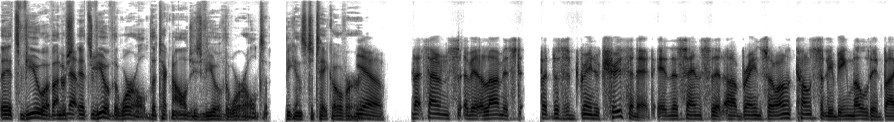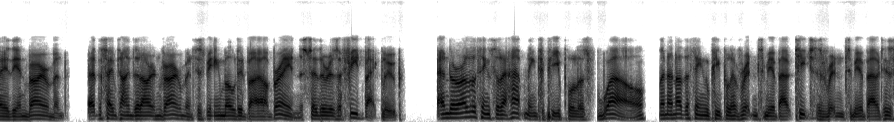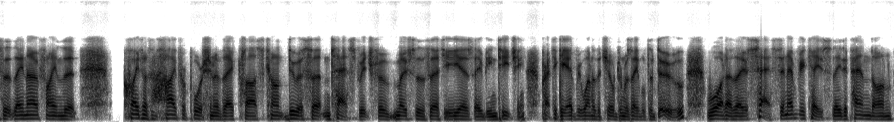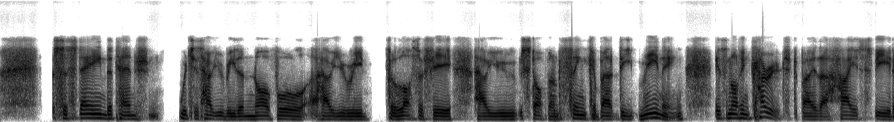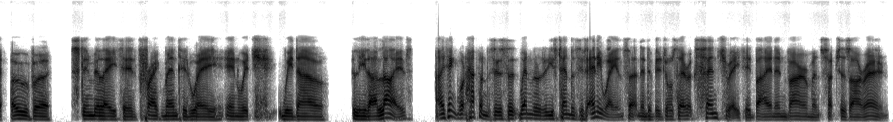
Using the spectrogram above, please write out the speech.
its view of under, its view of the world, the technology's view of the world begins to take over. Yeah, that sounds a bit alarmist, but there's a grain of truth in it, in the sense that our brains are constantly being molded by the environment at the same time that our environment is being molded by our brains. So there is a feedback loop. And there are other things that are happening to people as well. And another thing people have written to me about, teachers have written to me about, is that they now find that quite a high proportion of their class can't do a certain test, which for most of the 30 years they've been teaching, practically every one of the children was able to do. What are those tests? In every case, they depend on sustained attention, which is how you read a novel, how you read philosophy, how you stop and think about deep meaning, it's not encouraged by the high speed, over stimulated, fragmented way in which we now lead our lives. I think what happens is that when there are these tendencies anyway in certain individuals, they're accentuated by an environment such as our own.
